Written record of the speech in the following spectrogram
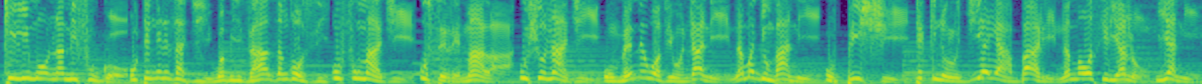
kilimo na mifugo, utengenezaji wa bidhaa za ngozi, ufumaji, useremala, ushonaji, umeme wa viwandani na majumbani, upishi, teknolojia ya habari na mawasiliano yani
